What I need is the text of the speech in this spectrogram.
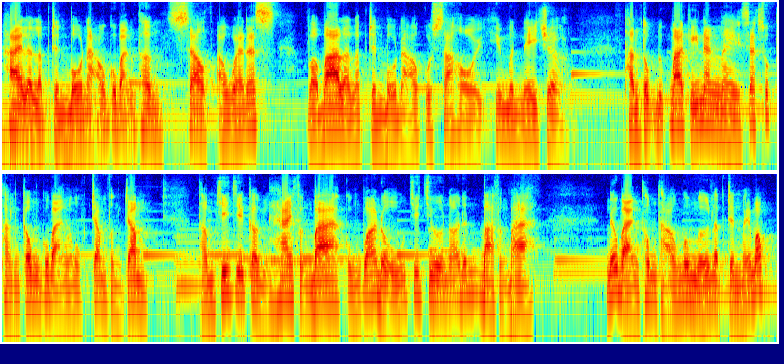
Hai là lập trình bộ não của bản thân self awareness và ba là lập trình bộ não của xã hội human nature. Thành thục được ba kỹ năng này, xác suất thành công của bạn là 100%. Thậm chí chỉ cần 2 phần 3 cũng quá đủ chứ chưa nói đến 3 phần 3. Nếu bạn thông thạo ngôn ngữ lập trình máy móc,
